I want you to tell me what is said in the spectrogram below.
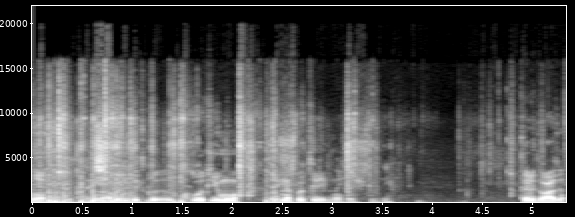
Ні, навіть під кут йому не потрібний. Три два. Да,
